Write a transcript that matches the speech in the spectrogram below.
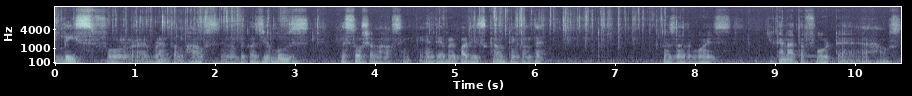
lease for a rental house, you know, because you lose the social housing, and everybody's counting on that. Because otherwise, you cannot afford a, a house.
